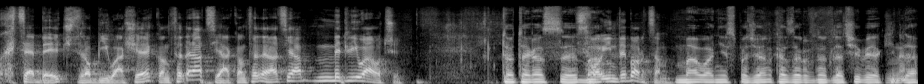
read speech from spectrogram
chce być, zrobiła się Konfederacja. Konfederacja mydliła oczy To teraz e, ma, swoim wyborcom. mała niespodzianka zarówno dla ciebie, jak i No. dla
